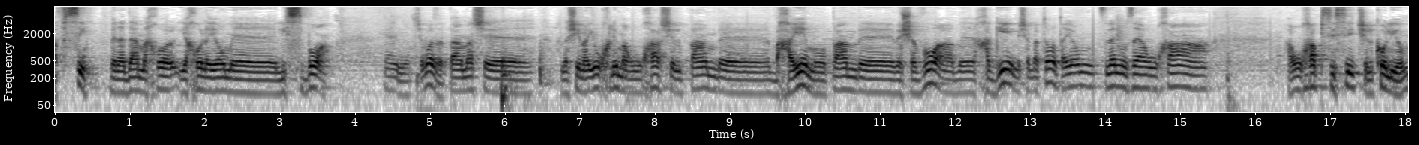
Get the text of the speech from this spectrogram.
אפסי. בן אדם יכול, יכול היום לסבוע. כן, תחשבו זה פעם מה שאנשים היו אוכלים ארוחה של פעם בחיים, או פעם בשבוע, בחגים, בשבתות, היום אצלנו זה ארוחה, ארוחה בסיסית של כל יום.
